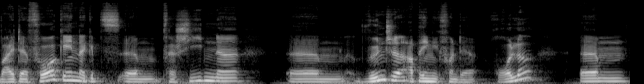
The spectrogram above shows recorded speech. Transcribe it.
weiter vorgehen. Da gibt es ähm, verschiedene ähm, Wünsche, abhängig von der Rolle. Ähm,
